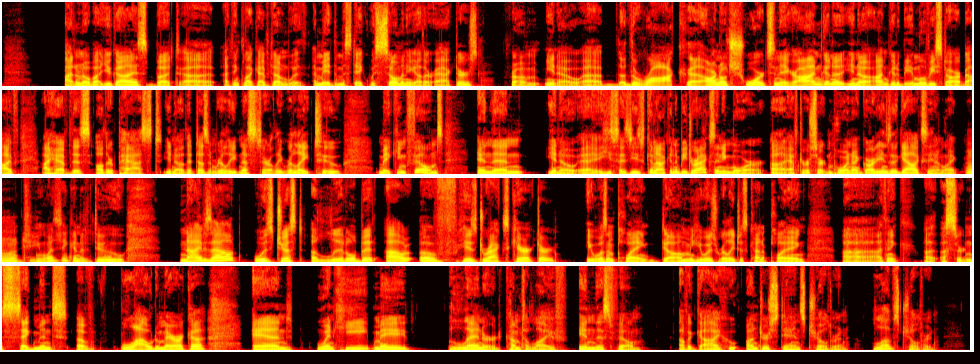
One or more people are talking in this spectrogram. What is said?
I don't know about you guys, but uh, I think like I've done with, I made the mistake with so many other actors from you know uh, the, the Rock, uh, Arnold Schwarzenegger. I'm gonna you know I'm gonna be a movie star, but I've I have this other past you know that doesn't really necessarily relate to making films. And then you know uh, he says he's not going to be Drax anymore uh, after a certain point on Guardians of the Galaxy. And I'm like, oh gee, what's he going to do? Knives Out was just a little bit out of his Drax character. He wasn't playing dumb. He was really just kind of playing, uh, I think, a, a certain segment of loud America. And when he made Leonard come to life in this film of a guy who understands children, loves children,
